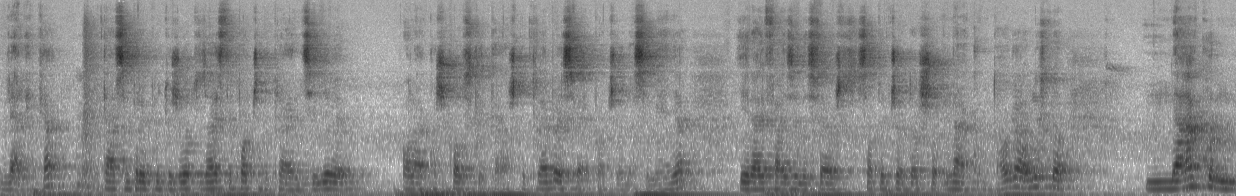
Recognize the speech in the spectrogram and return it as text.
velika. Mm -hmm. Tada sam prvi put u životu zaista počeo da pravim ciljeve onako školske kao što treba i sve je počelo da se menja. I Raiffeisen i sve što sam sad pričao došao nakon toga, odnosno nakon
